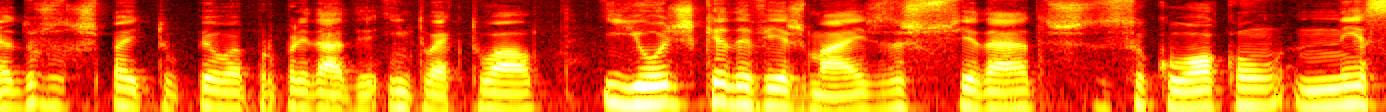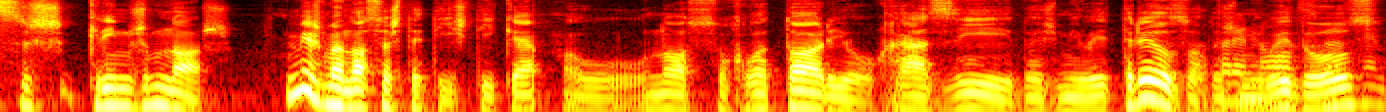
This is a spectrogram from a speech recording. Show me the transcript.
do desrespeito pela propriedade intelectual e hoje, cada vez mais, as sociedades se colocam nesses crimes menores. Mesmo a nossa estatística, o, o nosso relatório RASI 2013 ou 2012,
